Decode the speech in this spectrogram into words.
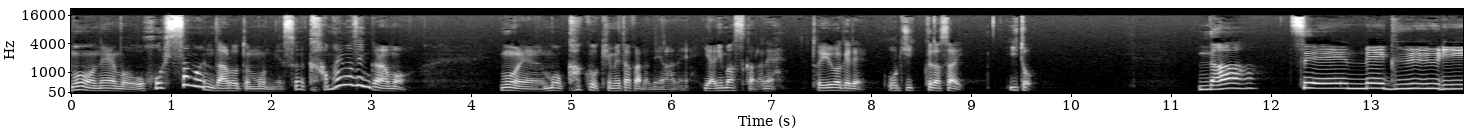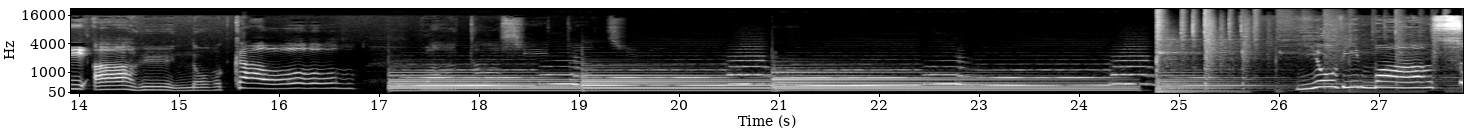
もうねもうお星様だろうと思うねそれ構いませんからもう。もうねもう覚悟決めたからねあねやりますからね。というわけでお聴きください。糸なぜ巡り合うのかを私呼びます。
